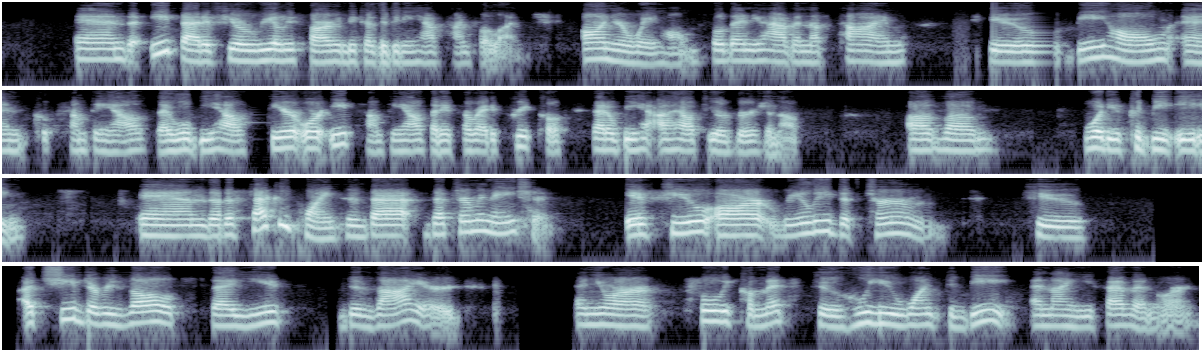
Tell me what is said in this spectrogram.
and eat that if you're really starving because you didn't have time for lunch on your way home. So then you have enough time to be home and cook something else that will be healthier or eat something else that is already pre-cooked that will be a healthier version of of um, what you could be eating. And the second point is that determination. If you are really determined to achieve the results that you desired and you are fully committed to who you want to be at 97 or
